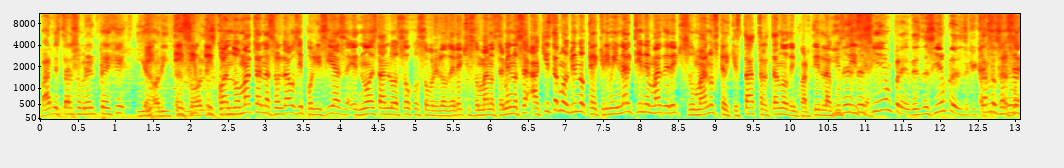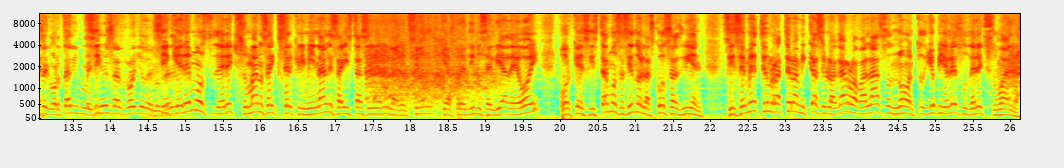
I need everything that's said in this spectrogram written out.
van a estar sobre el peje y, ahorita y si- no y les- cuando matan a soldados y policías eh, no están los ojos sobre los derechos humanos también. O sea, aquí estamos viendo que el criminal tiene más derechos humanos que el que está tratando de impartir la Y justicia. desde siempre, desde siempre, desde que Carlos O sea, Salinas de Gortari metió si- ese rollo de los si derechos queremos derechos humanos hay que ser criminales, ahí está señores la lección que aprendimos el día de hoy, porque si estamos haciendo las cosas bien, si se mete un ratero a mi casa y lo agarro a balazos, no, entonces yo violé sus derechos humanos,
